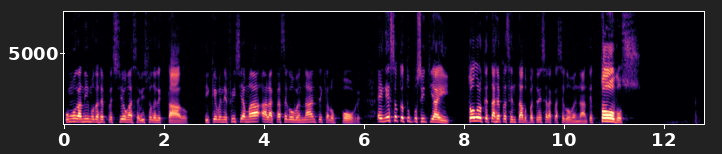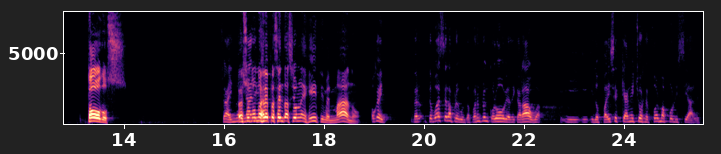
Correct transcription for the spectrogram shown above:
Un organismo de represión al servicio del Estado y que beneficia más a la clase gobernante que a los pobres. En eso que tú pusiste ahí, todo lo que está representado pertenece a la clase gobernante, todos, todos. O sea, ahí no hay Eso no es representación legítima, hermano. Ok, pero te voy a hacer la pregunta. Por ejemplo, en Colombia, Nicaragua y, y- y los países que han hecho reformas policiales,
